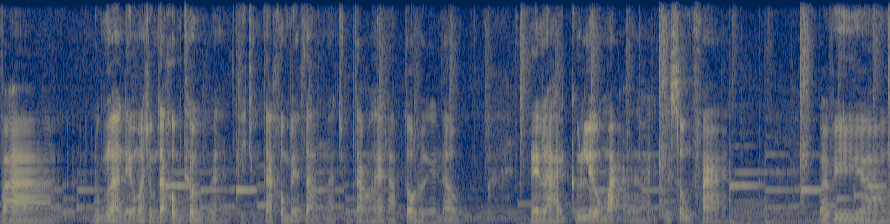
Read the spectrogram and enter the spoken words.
Và đúng là nếu mà chúng ta không thử ấy, thì chúng ta không biết rằng là chúng ta có thể làm tốt được đến đâu. Nên là hãy cứ liều mạng hãy cứ xông pha. Bởi vì uh,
